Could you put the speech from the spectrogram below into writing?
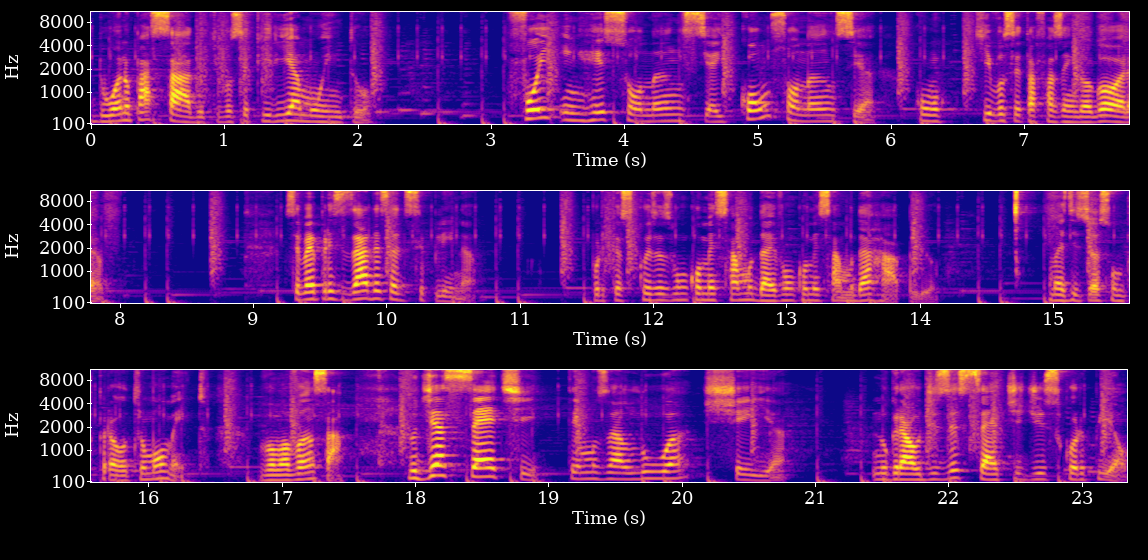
do ano passado, que você queria muito, foi em ressonância e consonância com o que você está fazendo agora? Você vai precisar dessa disciplina, porque as coisas vão começar a mudar e vão começar a mudar rápido. Mas isso é assunto para outro momento. Vamos avançar. No dia 7, temos a lua cheia, no grau 17 de escorpião.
